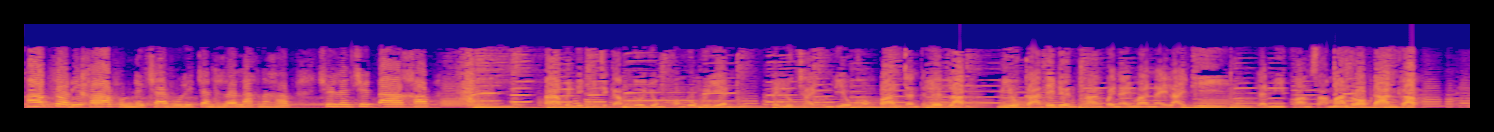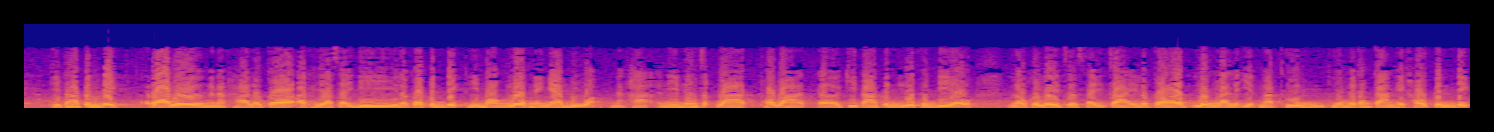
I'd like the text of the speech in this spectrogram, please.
ครับ สวัสดีครับ ผมเด็กชายภูริจันทร์เทริญรักษ์นะครับ ชื่อเล่นชื่อตาครับ ต้าเป็นเด็กกิจกรรมตัวยงของโรงเรียน เป็นลูกชายคนเดียวของบ้านจันทเลิศลักษ์มีโอกาสได้เดินทางไปไหนมาไหนหลายที่ และมีความสามารถรอบด้านครับ กีตาเป็นเด็กร่าเริงนะคะ แล้วก็อัธยาศัยดี แล้วก็เป็นเด็กที่มองโลกในแง่บวกนะคะ อันนี้เนื่องจากว่าเพราะว่าเอ่อกีตาเป็นลูกคนเดียว เราก็เลยจะใส่ใจแล้วก็ลงรายละเอียดมากขึ้น เพื่อไม่ต้องการให้เขาเป็นเด็ก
